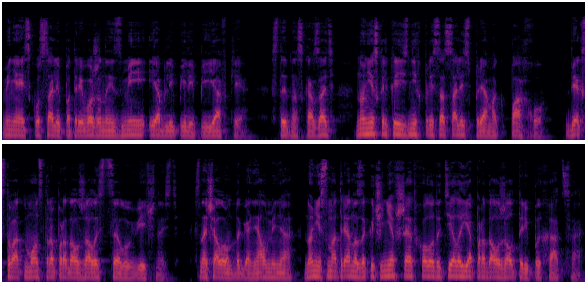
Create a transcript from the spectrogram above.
Меня искусали потревоженные змеи и облепили пиявки. Стыдно сказать, но несколько из них присосались прямо к паху. Бегство от монстра продолжалось целую вечность. Сначала он догонял меня, но, несмотря на закоченевшее от холода тело, я продолжал трепыхаться.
